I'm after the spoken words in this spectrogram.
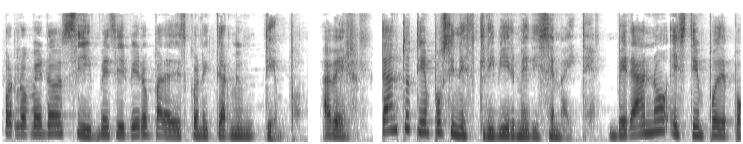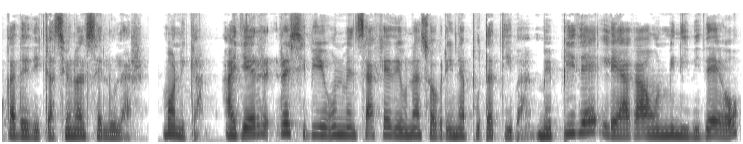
por lo menos sí, me sirvieron para desconectarme un tiempo. A ver, tanto tiempo sin escribir, me dice Maite. Verano es tiempo de poca dedicación al celular. Mónica, ayer recibí un mensaje de una sobrina putativa. Me pide le haga un mini video,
